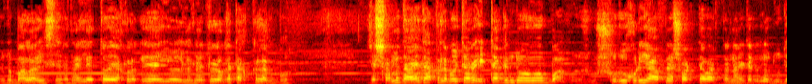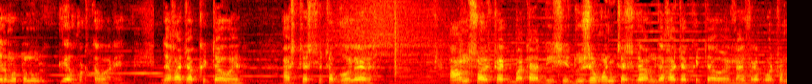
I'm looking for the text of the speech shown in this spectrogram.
একটু ভালো হয়েছে। নাহলে তো একলগে ইয়ে হইল না একটু লগে থাকতে লাগবো। যে সামনে দাঁড়িয়ে থাকতে লাগবো, এটা এটা কিন্তু শুরু করিয়া আপনার সরতে পারতেন না, এটা কিন্তু দুধের মতন উল্টে পড়তে পারে। দেখা যাক কীটা হয়। আস্তে আস্তে তো গলে আনসল্টেড বাটার দিছি দুশো পঞ্চাশ গ্রাম, দেখা যাক কীটা হয়। লাইফের প্রথম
